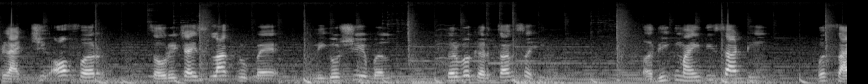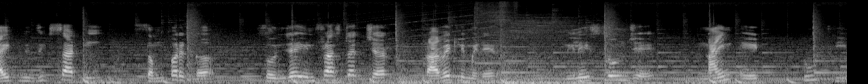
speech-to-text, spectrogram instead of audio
फ्लॅटची ऑफर चौवेचाळीस लाख रुपये निगोशिएबल सर्व खर्चांसहित अधिक माहितीसाठी व साईट व्हिजिटसाठी संपर्क Sonjay infrastructure private limited Nilesh Sonje nine eight two three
